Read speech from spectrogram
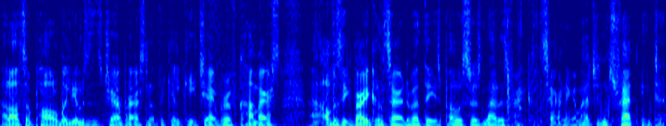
and also Paul Williams is the chairperson of the Kilkee Chamber of Commerce. Uh, obviously, very concerned about these posters, and that is very concerning. Imagine threatening to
